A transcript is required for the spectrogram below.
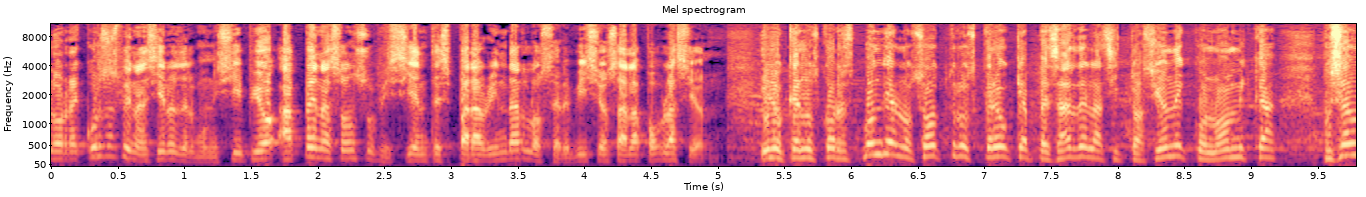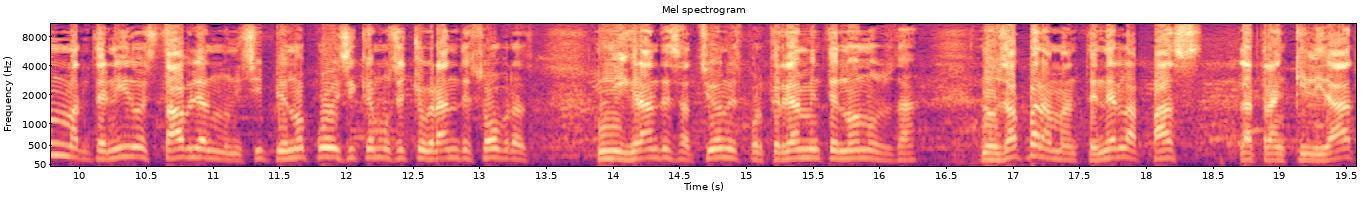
Los recursos financieros del municipio apenas son suficientes para brindar los servicios a la población. Y lo que nos corresponde a nosotros, creo que a pesar de la situación económica, pues hemos mantenido estable al municipio. No puedo decir que hemos hecho grandes obras ni grandes acciones porque realmente no nos da. Nos da para mantener la paz, la tranquilidad,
